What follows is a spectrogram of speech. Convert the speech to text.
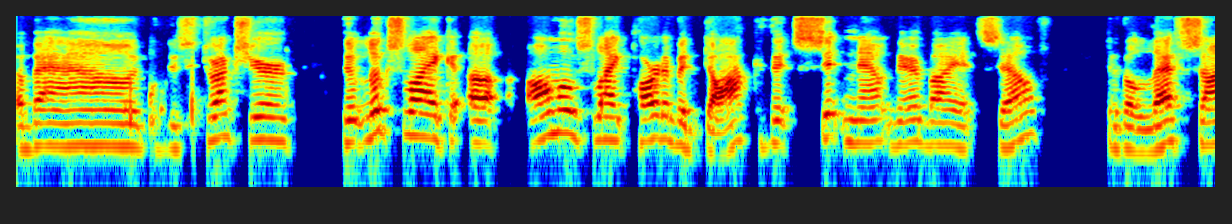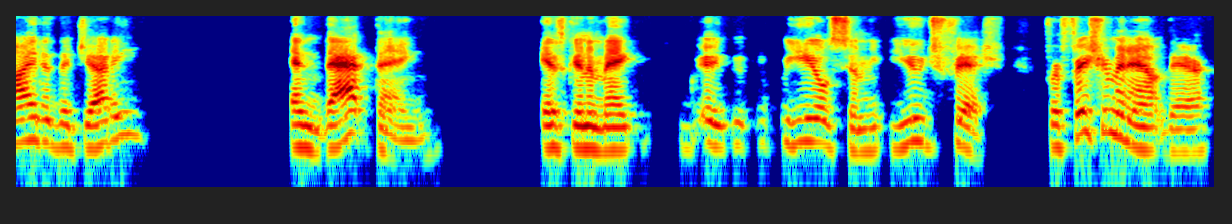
about the structure that looks like uh, almost like part of a dock that's sitting out there by itself to the left side of the jetty. And that thing is going to make yield some huge fish. For fishermen out there,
